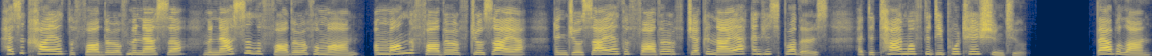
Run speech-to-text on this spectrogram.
Hezekiah the father of Manasseh, Manasseh the father of Amon, Amon the father of Josiah, and Josiah the father of Jeconiah and his brothers, at the time of the deportation to Babylon.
